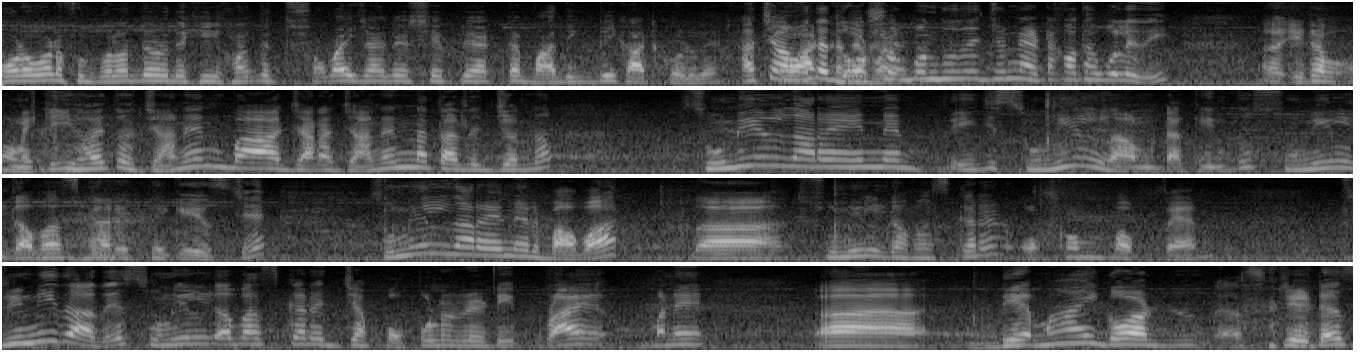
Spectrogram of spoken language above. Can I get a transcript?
বড় বড় ফুটবলারদেরও দেখি হয়তো সবাই জানে সে প্লেয়ারটা বাদিক দিয়ে কাট করবে। আচ্ছা আমাদের দর্শক বন্ধুদের জন্য একটা কথা বলে দিই। এটা অনেকেই হয়তো জানেন বা যারা জানেন না তাদের জন্য সুনীল নারায়ণের এই যে সুনীল নামটা কিন্তু সুনীল গাভাস্কারের থেকে এসছে। সুনীল নারায়ণের বাবা সুনীল গাভাস্কারের অসম্ভব ফ্যান ত্রিনিদাদে সুনীল গাভাস্কারের যা পপুলারিটি প্রায় মানে মাই গড স্টেটাস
